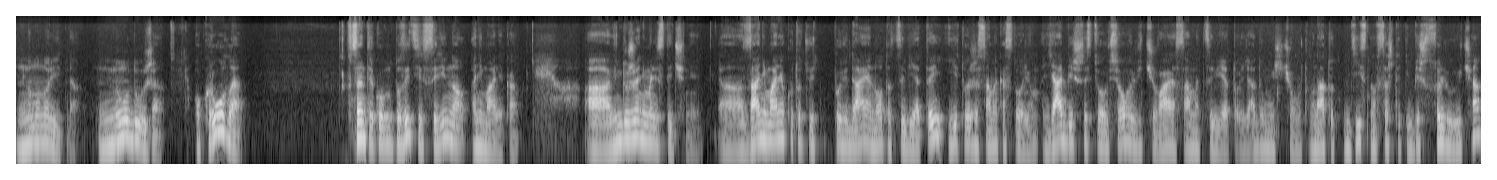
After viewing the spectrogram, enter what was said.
ну монолітне, ну дуже округле. В центрі композиції все рівно анімаліка. Він дуже анімалістичний. За анімаліку тут відповідає нота цивєти і той же самий касторіум. Я більше з цього всього відчуваю саме цивєту. Я думаю, що от вона тут дійсно все ж таки більш солююча.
